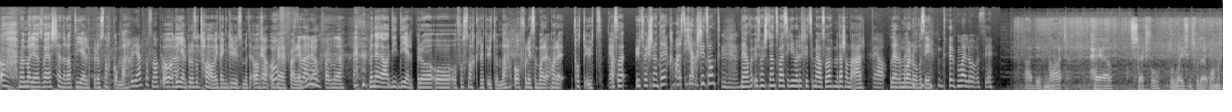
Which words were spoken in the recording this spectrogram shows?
Åh, men Marie, vet du hva? jeg kjenner at det hjelper å snakke om det. Det hjelper å snakke om Og det hjelper også å ta vekk den grusomme te- Å, Ja, sånn, ok, uff, ferdig. det der, ja. Uh, ferdig med det. Men ja, de, de hjelper å, å, å få snakket litt ut om det, og få liksom bare, Ja. bare fått det ut. Ja. Altså, Utvekslingsstudenter kan være så jævlig slitsomt! Mhm. Når jeg var utvekslingsstudent, så var jeg sikkert veldig slitsom, jeg også, men det er sånn det er. Ja. Og det må være lov å si. Det må jeg lov å si. I did not have sexual relations with that woman.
